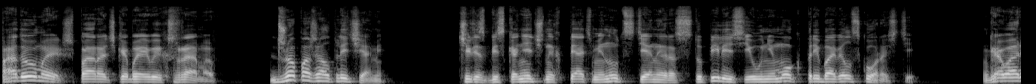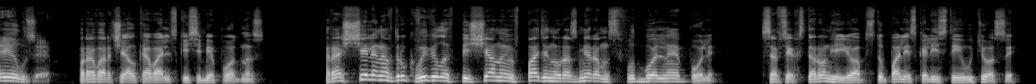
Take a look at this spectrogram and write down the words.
«Подумаешь, парочка боевых шрамов». Джо пожал плечами. Через бесконечных пять минут стены расступились, и унемог прибавил скорости. «Говорил же», — проворчал Ковальский себе под нос. Расщелина вдруг вывела в песчаную впадину размером с футбольное поле. Со всех сторон ее обступали скалистые утесы.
